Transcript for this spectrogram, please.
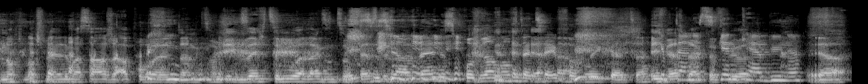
noch, noch schnell eine Massage abholen, dann so gegen 16 Uhr langsam zum Festival. Das ist ja Wellnessprogramm auf der Tailfabrik, Alter. Ich Gibt da eine Skincare-Bühne. Ja,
